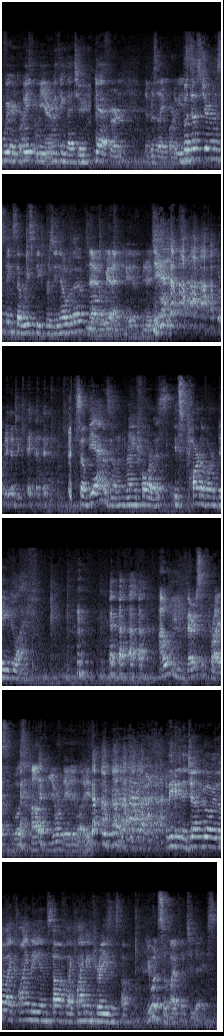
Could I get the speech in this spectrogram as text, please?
Weird. Portuguese We, we, we think that too. Yeah. prefer the Brazilian Portuguese. But does Germans think that we speak Brazilian over there? no, we are educated. We know educated. So the Amazon rainforest, it's part of our daily life. I would be very surprised if it was part of your daily life. Living in the jungle, you know, like climbing and stuff, like climbing trees and stuff. You wouldn't survive like two days.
